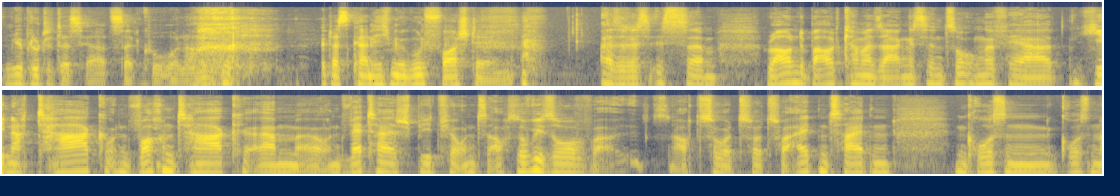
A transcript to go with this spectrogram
mir blutet das Herz seit Corona. Das kann ich mir gut vorstellen. Also das ist ähm, roundabout kann man sagen, es sind so ungefähr je nach Tag und Wochentag ähm, äh, und Wetter spielt für uns auch sowieso äh, auch zu, zu, zu alten Zeiten einen großen, großen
